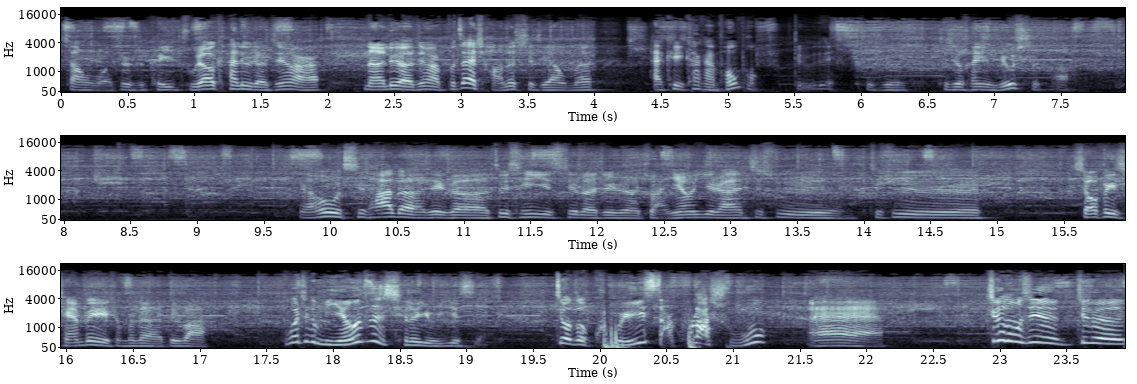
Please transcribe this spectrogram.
像我就是可以主要看六角晶儿，那六角晶儿不在场的时间，我们还可以看看鹏鹏，对不对？这就这就很有优势啊。然后其他的这个最新一期的这个转英依然继续继续消费前辈什么的，对吧？不过这个名字起的有意思，叫做葵撒库拉熟。哎，这个东西，这个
